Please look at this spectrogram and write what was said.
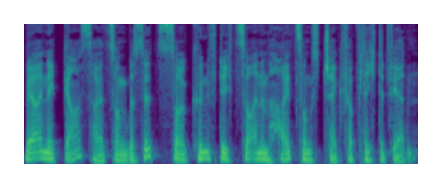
wer eine Gasheizung besitzt, soll künftig zu einem Heizungscheck verpflichtet werden.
